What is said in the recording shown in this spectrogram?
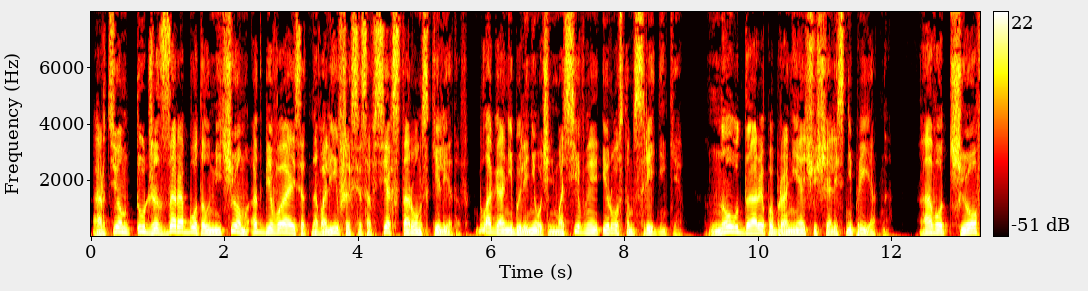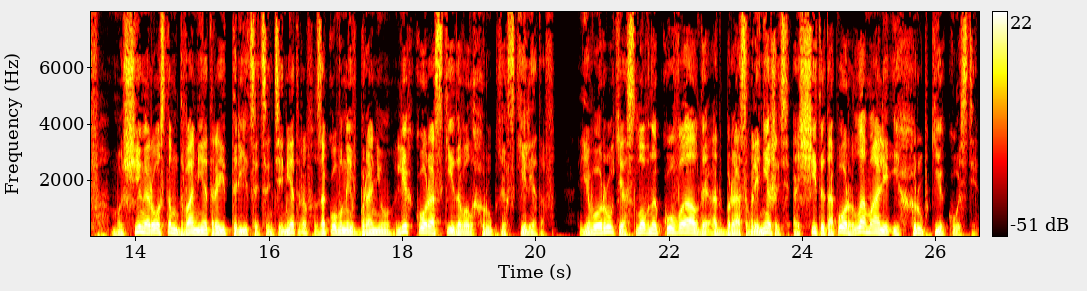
Артем тут же заработал мечом, отбиваясь от навалившихся со всех сторон скелетов, благо они были не очень массивные и ростом средненькие. Но удары по броне ощущались неприятно. А вот Чев, мужчина ростом 2 метра и 30 сантиметров, закованный в броню, легко раскидывал хрупких скелетов. Его руки, словно кувалды, отбрасывали нежить, а щит и топор ломали их хрупкие кости.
